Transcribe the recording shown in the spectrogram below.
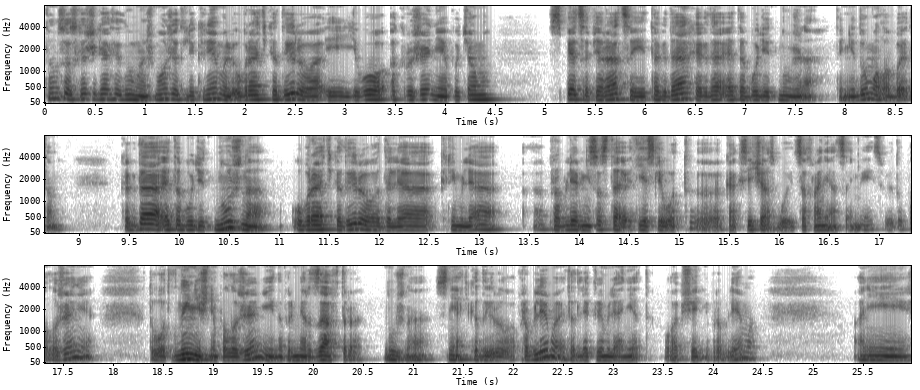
Томсо, скажи, как ты думаешь, может ли Кремль убрать Кадырова и его окружение путем спецоперации тогда, когда это будет нужно? Ты не думал об этом? Когда это будет нужно, убрать Кадырова для Кремля э, проблем не составит. Если вот э, как сейчас будет сохраняться, имеется в виду положение, то вот в нынешнем положении, например, завтра нужно снять Кадырова. Проблема это для Кремля нет, вообще не проблема. Они,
